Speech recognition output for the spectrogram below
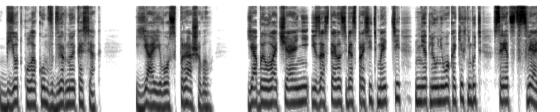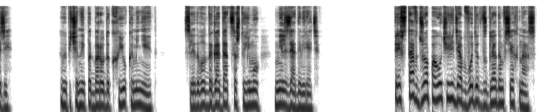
бьет кулаком в дверной косяк. Я его спрашивал. Я был в отчаянии и заставил себя спросить Мэтти, нет ли у него каких-нибудь средств связи. Выпеченный подбородок Хью каменеет. Следовало догадаться, что ему нельзя доверять. Привстав, Джо по очереди обводит взглядом всех нас.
